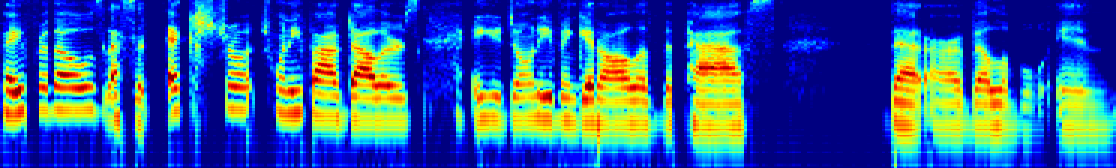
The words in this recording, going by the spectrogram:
pay for those, that's an extra twenty-five dollars, and you don't even get all of the paths that are available in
